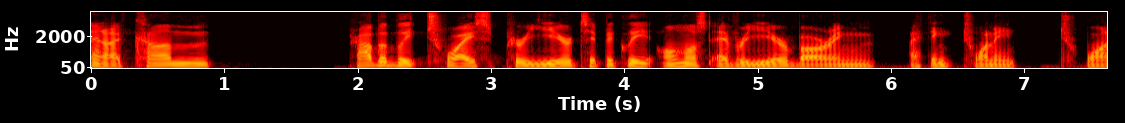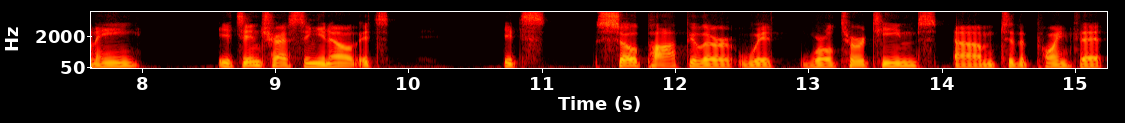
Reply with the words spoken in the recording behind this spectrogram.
and I've come probably twice per year, typically, almost every year, barring, I think, 2020. It's interesting, you know, it's, it's so popular with world tour teams um, to the point that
